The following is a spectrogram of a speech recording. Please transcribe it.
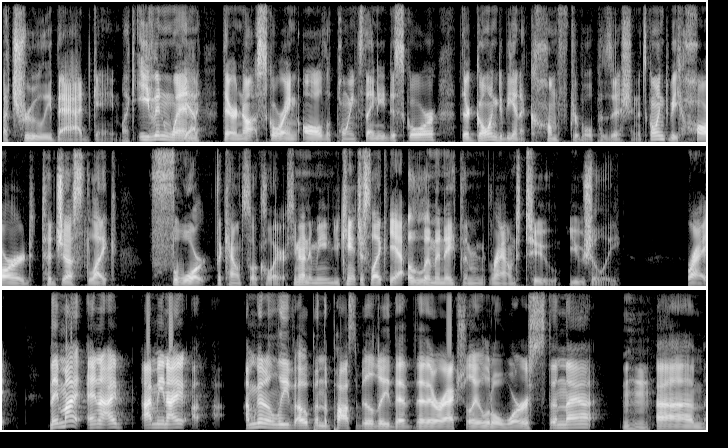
a truly bad game. Like even when Yeah. they're not scoring all the points they need to score, they're going to be in a comfortable position. It's going to be hard to just like thwart the Council of Keleres. You know what I mean? You can't just like Yeah. eliminate them round 2 usually. Right. They might, and I, I mean, I, I'm going to leave open the possibility that, that they're actually a little worse than that. Mhm. Um,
